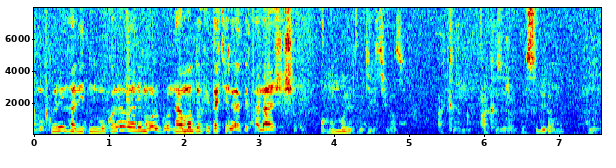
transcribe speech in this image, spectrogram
umugore hari umugore aba ari mu rugo nta modoka idakenera depanaje shiri uhumure ntugire ikibazo. Aka- akazi uragasubiramo hanyuma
